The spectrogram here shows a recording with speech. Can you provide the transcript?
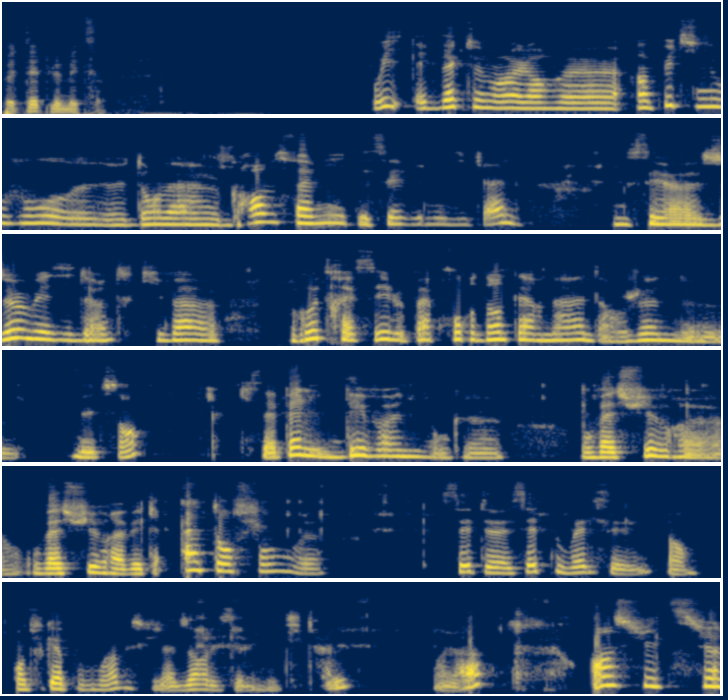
peut-être le médecin. Oui, exactement. Alors, euh, un petit nouveau euh, dans la grande famille des séries médicales. C'est euh, The Resident qui va retracer le parcours d'internat d'un jeune médecin qui s'appelle Devon. Donc, on va suivre, euh, on va suivre avec attention euh, cette, euh, cette nouvelle série. en tout cas pour moi, parce que j'adore les séries médicales. Voilà. Ensuite, sur,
